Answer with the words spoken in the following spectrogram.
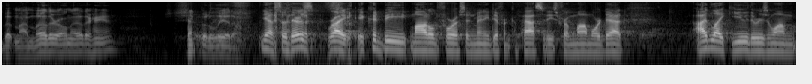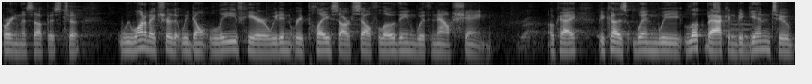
But my mother, on the other hand, she put a lid on. Yeah, so there's right. It could be modeled for us in many different capacities from mom or dad. I'd like you. The reason why I'm bringing this up is to we want to make sure that we don't leave here, we didn't replace our self loathing with now shame. Okay? Because when we look back and begin to,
